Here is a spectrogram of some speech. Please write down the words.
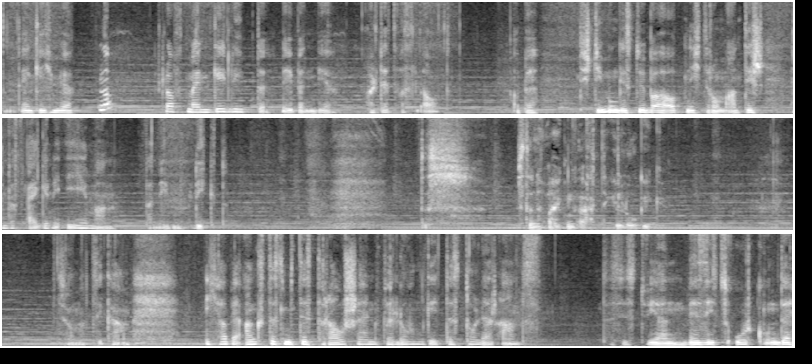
dann denke ich mir, na, schlaft mein Geliebter neben mir, halt etwas laut. Aber die Stimmung ist überhaupt nicht romantisch, wenn das eigene Ehemann daneben liegt. Das ist eine eigenartige Logik. Schau, Mazikam, ich Ich habe Angst, dass mit des Trauschein verloren geht, das Toleranz. Das ist wie ein Besitzurkunde,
